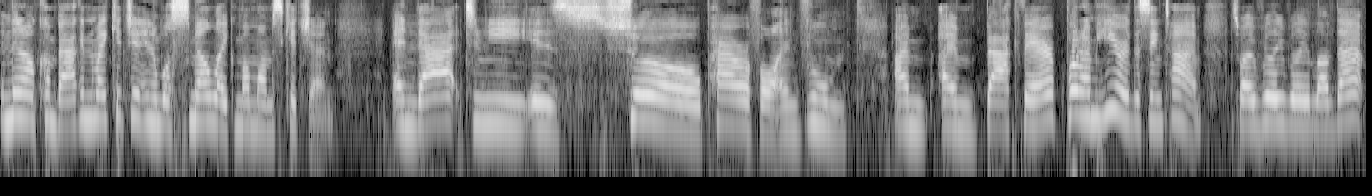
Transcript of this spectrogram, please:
and then I'll come back into my kitchen and it will smell like my mom's kitchen. And that to me is so powerful and boom, I'm I'm back there, but I'm here at the same time. So I really really love that.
